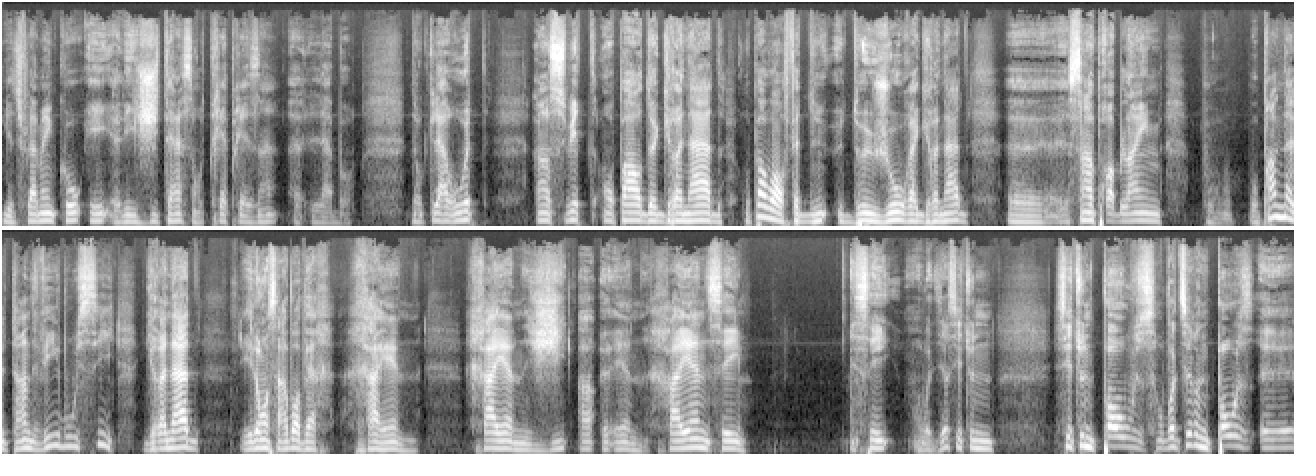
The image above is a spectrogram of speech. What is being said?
Il y a du flamenco et euh, les gitans sont très présents euh, là-bas. Donc, la route, Ensuite, on part de Grenade. On peut avoir fait deux jours à Grenade euh, sans problème pour, prendre le temps de vivre aussi. Grenade, et là, on s'en va vers Jaén. Jaén, J-A-E-N. Jaén, c'est, c'est, on va dire, c'est une, c'est une pause. On va dire une pause, euh,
